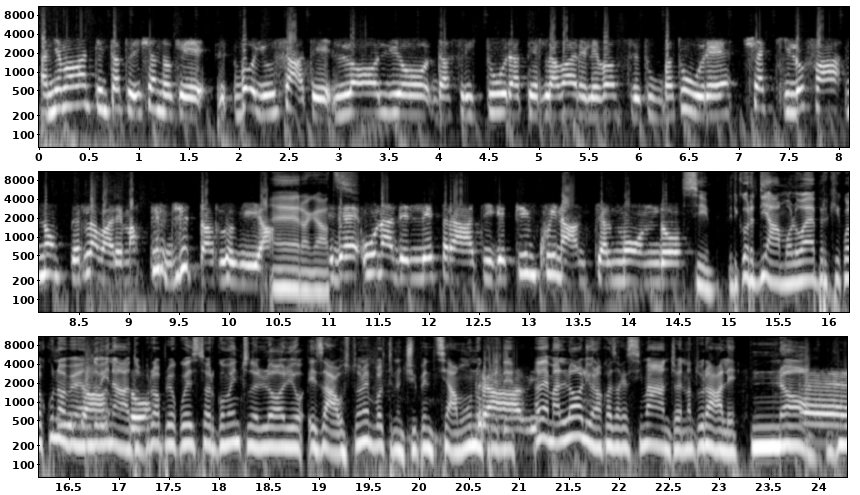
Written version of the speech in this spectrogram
Andiamo avanti intanto dicendo che voi usate l'olio da frittura per lavare le vostre tubature? C'è chi lo fa non per lavare ma per gettarlo via. Eh, ragazzi. Ed è una delle pratiche più inquinanti al mondo. Sì, ricordiamolo eh, perché qualcuno aveva Esatto. indovinato proprio questo argomento dell'olio esausto. Noi a volte non ci pensiamo, uno Bravi. crede, vabbè ma l'olio è una cosa che si mangia, è naturale. No, Eh,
